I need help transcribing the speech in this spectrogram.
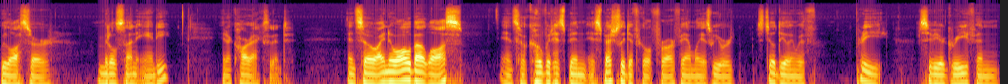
we lost our middle son, Andy, in a car accident. And so I know all about loss. And so COVID has been especially difficult for our family as we were still dealing with pretty severe grief and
